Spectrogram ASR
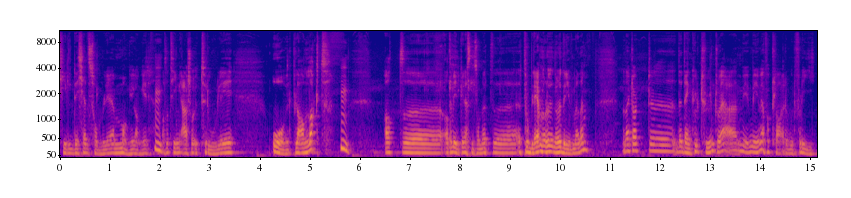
til det kjedsommelige mange ganger. Mm. Altså Ting er så utrolig overplanlagt mm. at, at, det virker nesten som et, et problem når du, når du, driver med dem. Men det er klart, det, den kulturen tror jeg er mye, mye mer forklare hvorfor det gikk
